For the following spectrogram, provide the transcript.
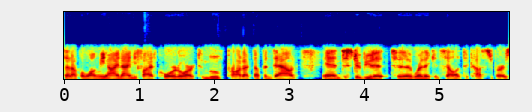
set up along the I-95 corridor to move product up and down and distribute it to where they can sell it to customers.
